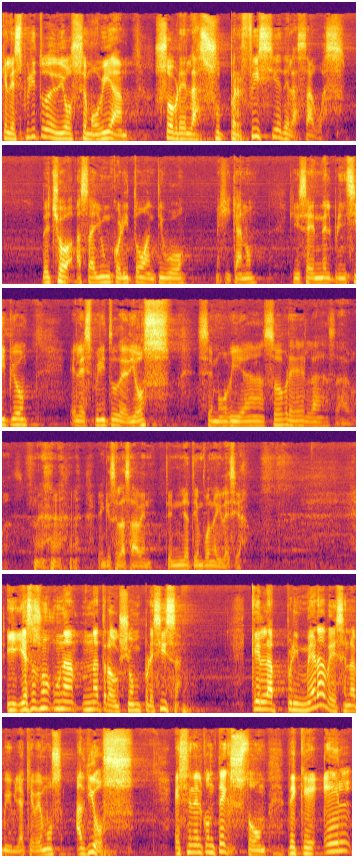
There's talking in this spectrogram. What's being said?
que el Espíritu de Dios se movía sobre la superficie de las aguas. De hecho, hasta hay un corito antiguo mexicano que dice, en el principio el Espíritu de Dios se movía sobre las aguas. Bien que se la saben, tienen ya tiempo en la iglesia. Y esa es una, una traducción precisa, que la primera vez en la Biblia que vemos a Dios es en el contexto de que Él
